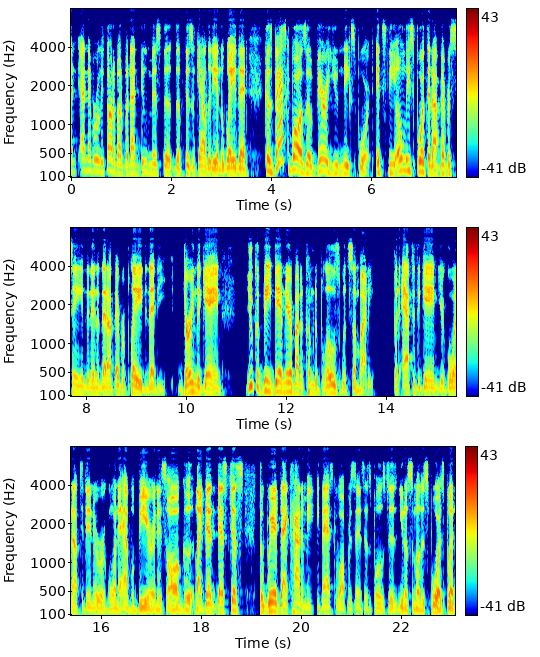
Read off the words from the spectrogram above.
I I never really thought about it, but I do miss the the physicality and the way that because basketball is a very unique sport. It's the only sport that I've ever seen and that I've ever played that during the game you could be damn near about to come to blows with somebody but after the game you're going out to dinner or going to have a beer and it's all good like that that's just the weird dichotomy basketball presents as opposed to you know some other sports but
